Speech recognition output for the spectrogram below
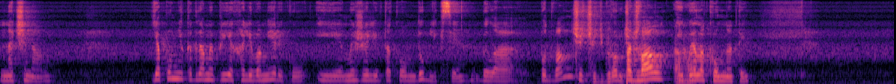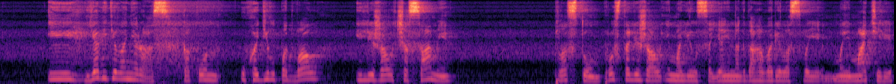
начинал. Я помню, когда мы приехали в Америку, и мы жили в таком дуплексе, было подвал, Чуть-чуть громче. подвал чтоб- и Ага. было комнаты. И я видела не раз, как он уходил в подвал и лежал часами пластом, просто лежал и молился. Я иногда говорила своей моей матери,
